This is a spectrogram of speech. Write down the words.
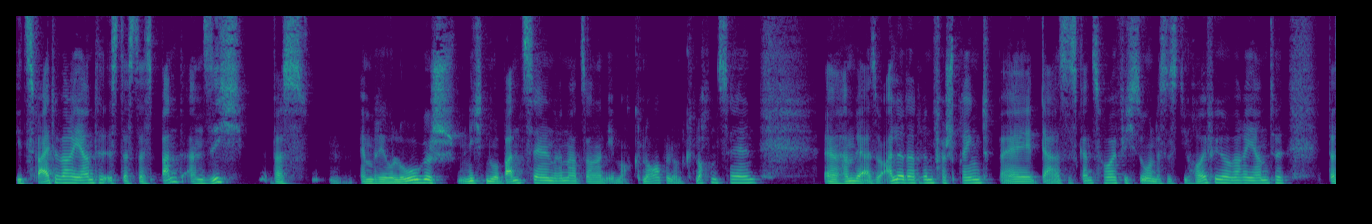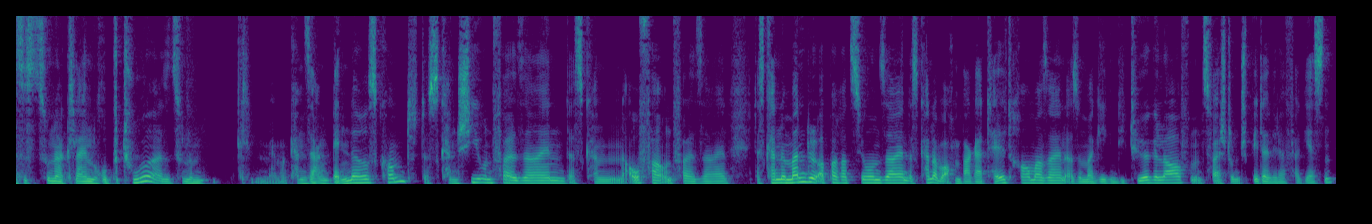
Die zweite Variante ist, dass das Band an sich, was embryologisch nicht nur Bandzellen drin hat, sondern eben auch Knorpel und Knochenzellen, äh, haben wir also alle da drin versprengt. Bei da ist es ganz häufig so, und das ist die häufige Variante, dass es zu einer kleinen Ruptur, also zu einem man kann sagen, Bänderes kommt. Das kann Skiunfall sein, das kann ein Auffahrunfall sein, das kann eine Mandeloperation sein, das kann aber auch ein Bagatelltrauma sein, also mal gegen die Tür gelaufen und zwei Stunden später wieder vergessen.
